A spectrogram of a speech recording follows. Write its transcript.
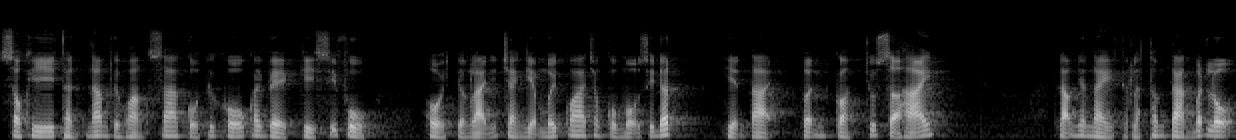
Sau khi thần nam từ Hoàng Sa cổ thư khố Quay về kỳ sĩ phủ, Hồi tưởng lại những trải nghiệm mới qua trong cổ mộ dưới đất, Hiện tại vẫn còn chút sợ hãi. Lão nhân này thực là thâm tàng bất lộ,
